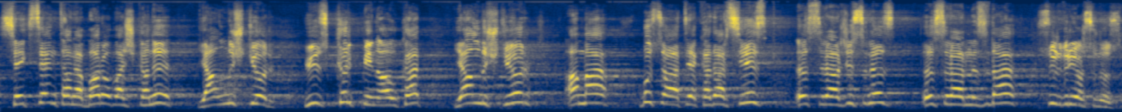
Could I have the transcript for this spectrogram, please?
80 tane baro başkanı yanlış diyor. 140 bin avukat yanlış diyor. Ama bu saate kadar siz ısrarcısınız, ısrarınızı da sürdürüyorsunuz.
